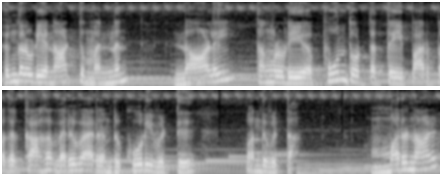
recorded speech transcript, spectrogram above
எங்களுடைய நாட்டு மன்னன் நாளை தங்களுடைய பூந்தோட்டத்தை பார்ப்பதற்காக வருவார் என்று கூறிவிட்டு வந்துவிட்டான். மறுநாள்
